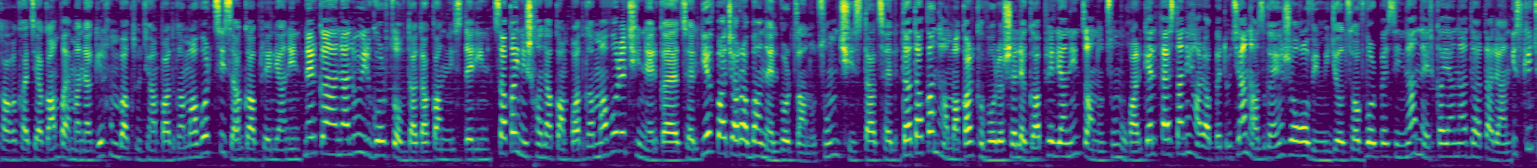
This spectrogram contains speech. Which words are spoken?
քաղաքացիական պայմանագիր խմբակցության падգամավոր Սիսակ Գաբրելյանին ներկայանալու իր գործով դատական նիստերին, սակայն իշխանական падգամավորը չի ներկայացել եւ պատճառաբանել, որ ծանուցում չի ստացել։ Դատական համակարգը որոշել է Գաբրելյանին ծանուցում ուղարկել Հայաստանի Հանրապետության ազգային ժողովի միջոցով, որպեսզի նա ներկայանա դատարան։ Իսկ ինչ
